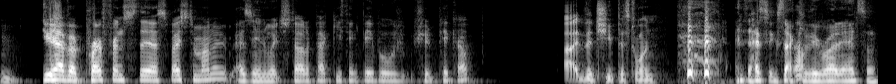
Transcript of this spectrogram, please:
Do you have a preference there, Space Tomato, as in which starter pack you think people should pick up? Uh, the cheapest one, That's exactly the right answer.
